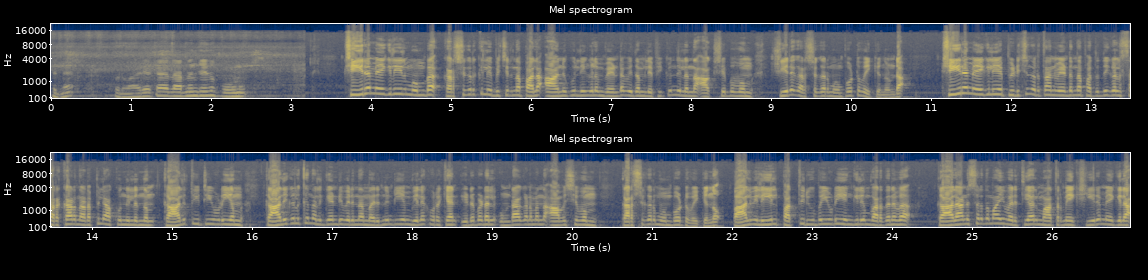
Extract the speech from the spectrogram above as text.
പിന്നെ ഒരുമാതിരിയൊക്കെ ധാരണം ചെയ്ത് പോണു. ക്ഷീരമേഖലയിൽ മുമ്പ് കർഷകർക്ക് ലഭിച്ചിരുന്ന പല ആനുകൂല്യങ്ങളും വേണ്ട വിധം ലഭിക്കുന്നില്ലെന്ന ആക്ഷേപവും ക്ഷീര കർഷകർ മുമ്പോട്ട് വയ്ക്കുന്നുണ്ട്. ക്ഷീരമേഖലയെ പിടിച്ചു നിർത്താൻ വേണ്ടുന്ന പദ്ധതികൾ സർക്കാർ നടപ്പിലാക്കുന്നില്ലെന്നും കാലിത്തീറ്റയുടെയും കാലികൾക്ക് നൽകേണ്ടി വരുന്ന മരുന്നിന്റെയും വില കുറയ്ക്കാൻ ഇടപെടൽ ഉണ്ടാകണമെന്ന ആവശ്യവും കർഷകർ മുമ്പോട്ട് വയ്ക്കുന്നു. പാൽ വിലയിൽ പത്ത് രൂപയുടെയെങ്കിലും വർധനവ് കാലാനുസൃതമായി വരുത്തിയാൽ മാത്രമേ ക്ഷീരമേഖല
